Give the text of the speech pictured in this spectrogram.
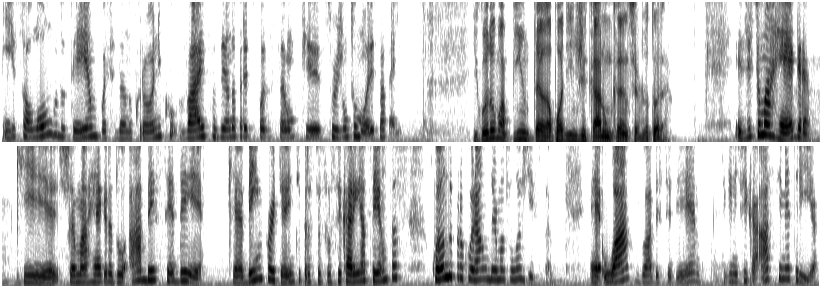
E isso, ao longo do tempo, esse dano crônico, vai fazendo a predisposição que surjam tumores na pele. E quando uma pinta, pode indicar um câncer, doutora? Existe uma regra que chama a regra do ABCDE, que é bem importante para as pessoas ficarem atentas quando procurar um dermatologista. É, o A do ABCDE significa assimetria.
